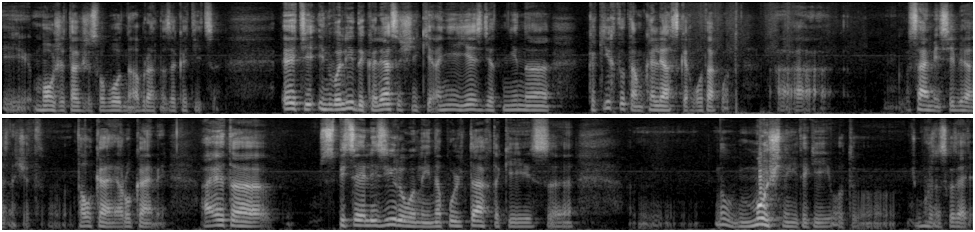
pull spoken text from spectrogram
и может также свободно обратно закатиться. Эти инвалиды-колясочники, они ездят не на каких-то там колясках вот так вот, а, сами себя, значит, толкая руками, а это специализированные на пультах такие с, ну, мощные такие вот, можно сказать,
